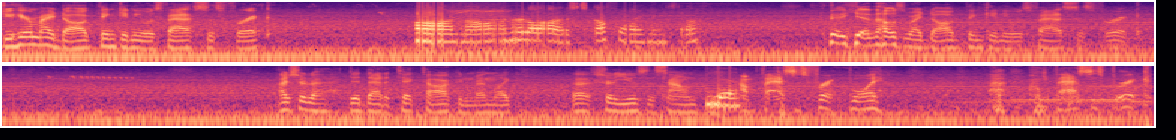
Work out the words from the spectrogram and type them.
Do you hear my dog thinking he was fast as frick? Oh no, I heard a lot of scuffling and stuff. yeah, that was my dog thinking he was fast as frick. I should have did that at TikTok and been like, uh, I should have used the sound. Yeah. I'm fast as frick, boy. I'm fast as frick.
